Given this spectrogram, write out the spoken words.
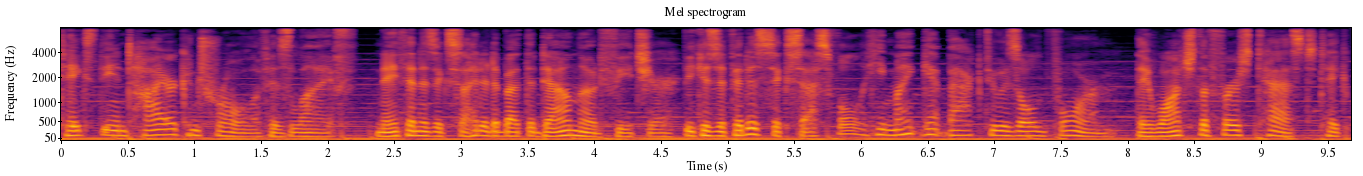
takes the entire control of his life. Nathan is excited about the download feature because if it is successful, he might get back to his old form. They watch the first test take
